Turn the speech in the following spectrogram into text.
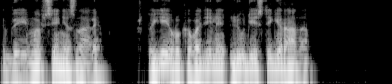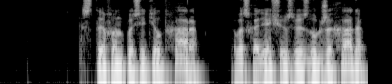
да и мы все не знали, что ею руководили люди из Тегерана. Стефан посетил Тхара, восходящую звезду джихада,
